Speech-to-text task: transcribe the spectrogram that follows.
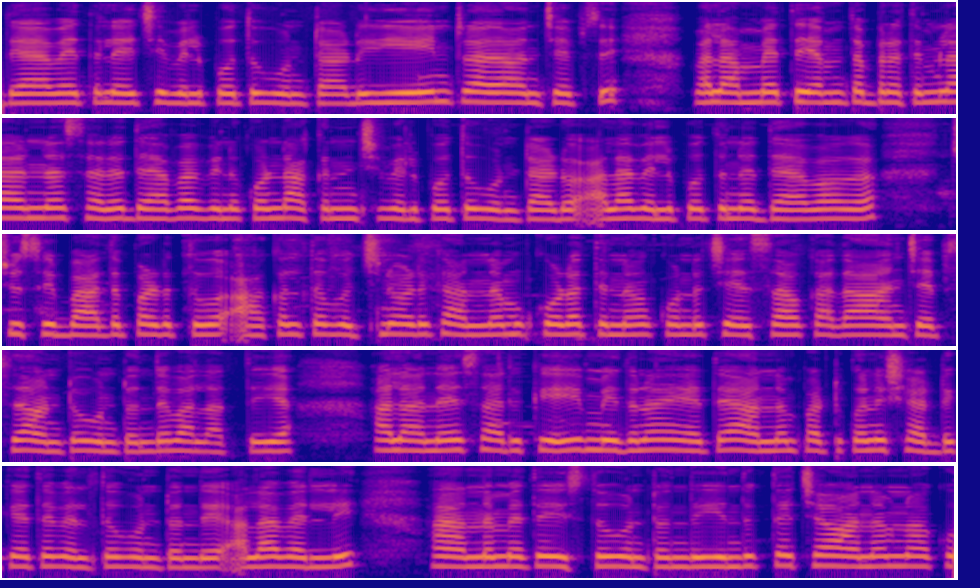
దేవైతే లేచి వెళ్ళిపోతూ ఉంటాడు. ఏంట్రా? అని చెప్పి వాళ్ళ అమ్మ అయితే ఎంత బ్రతిమలాడినా సరే దేవ వినకుండా అక్కడి నుంచి వెళ్ళిపోతూ ఉంటాడు. అలా వెళ్ళిపోతున్న దేవగా చూసి బాధపడుతూ ఆకలితో వచ్చినోడికి అన్నం కూడా తినకుండా చేసావు కదా అని చెప్పి అంటూ ఉంటుంది వాళ్ళ అత్తయ్య. అలా అనేసరికి మిథున అయితే అన్నం పట్టుకొని షెడ్కి అయితే వెళ్తూ ఉంటుంది. అలా వెళ్ళి ఆ అన్నం అయితే ఇస్తూ ఉంటుంది. ఎందుకు తెచ్చావు అన్నం నాకు?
